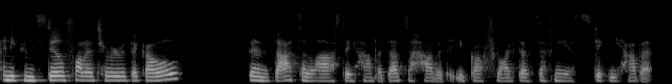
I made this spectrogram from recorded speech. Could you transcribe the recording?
And you can still follow through with the goal then that's a lasting habit. That's a habit that you've got for life. That's definitely a sticky habit.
